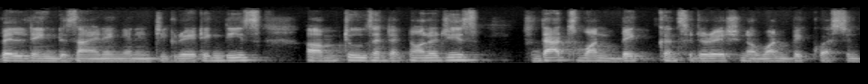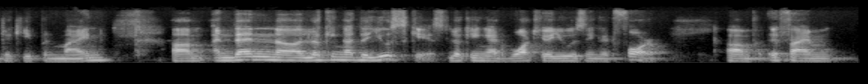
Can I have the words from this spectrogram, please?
building, designing, and integrating these um, tools and technologies. So that's one big consideration or one big question to keep in mind. Um, and then uh, looking at the use case, looking at what you're using it for. Um, if I'm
